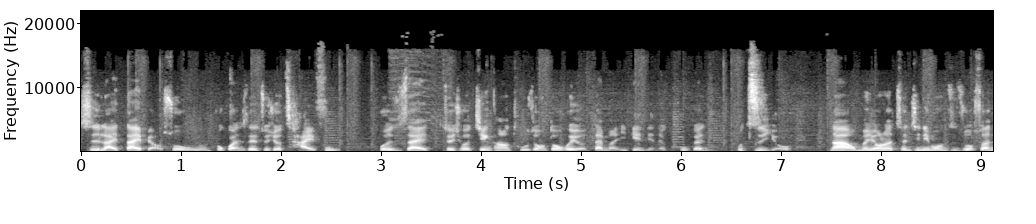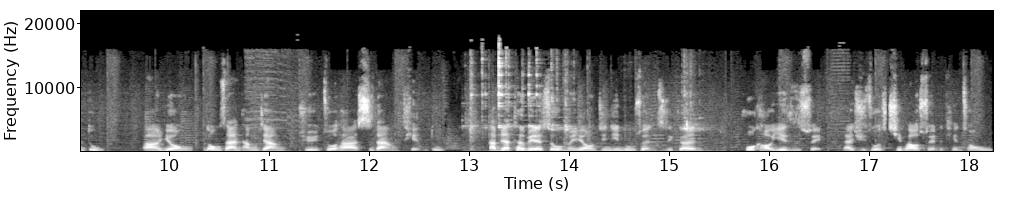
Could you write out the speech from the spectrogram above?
是来代表说我们不管是在追求财富，或者是在追求健康的途中，都会有带满一点点的苦跟不自由。那我们用了澄清柠檬汁做酸度，然后用龙舌兰糖浆去做它适当甜度。那比较特别的是，我们用金金芦笋汁跟火烤椰子水来去做气泡水的填充物，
